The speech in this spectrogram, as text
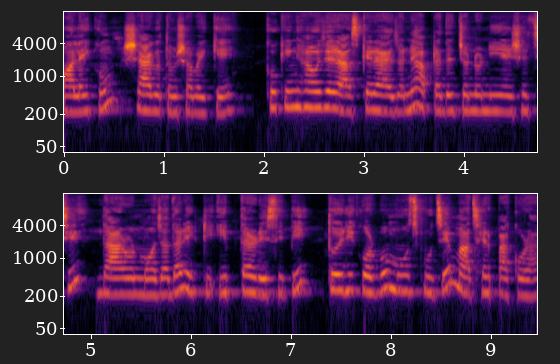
আলাইকুম, স্বাগতম সবাইকে। কুকিং হাউসের আজকের আয়োজনে আপনাদের জন্য নিয়ে এসেছি দারুণ মজাদার একটি ইফতার রেসিপি। তৈরি করব মুচমুচে মাছের পাকোড়া।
